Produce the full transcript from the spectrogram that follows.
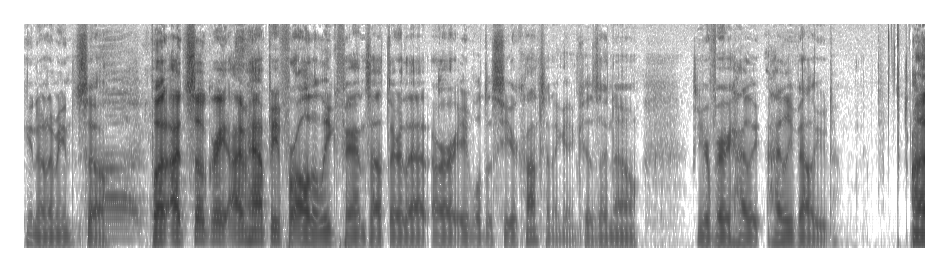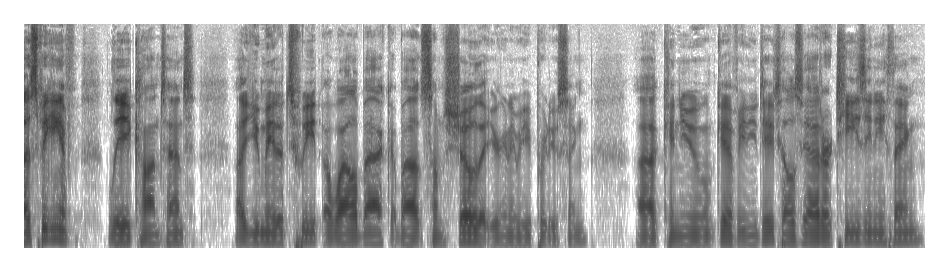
You know what I mean? So, uh, okay. but it's so great. I'm happy for all the league fans out there that are able to see your content again because I know you're very highly highly valued. Uh, speaking of league content, uh, you made a tweet a while back about some show that you're going to be producing. Uh, can you give any details yet or tease anything?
